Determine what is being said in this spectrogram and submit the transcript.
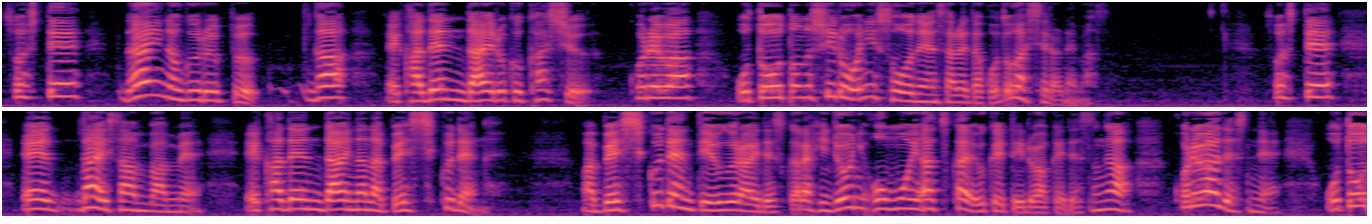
そして第2のグループが家電第6歌集。これは弟の四郎に送電されたことが知られます。そして、え第3番目、え家電第7別宿伝。まあ、別宿伝っていうぐらいですから非常に重い扱いを受けているわけですが、これはですね、弟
